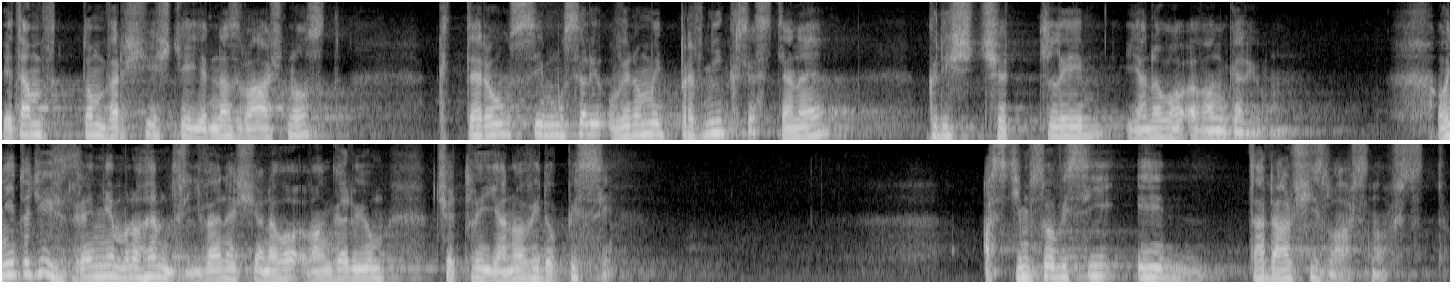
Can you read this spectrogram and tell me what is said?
Je tam v tom verši ještě jedna zvláštnost, kterou si museli uvědomit první křesťané, když četli Janovo evangelium. Oni totiž zřejmě mnohem dříve než Janovo evangelium četli Janovi dopisy. A s tím souvisí i ta další zvláštnost,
